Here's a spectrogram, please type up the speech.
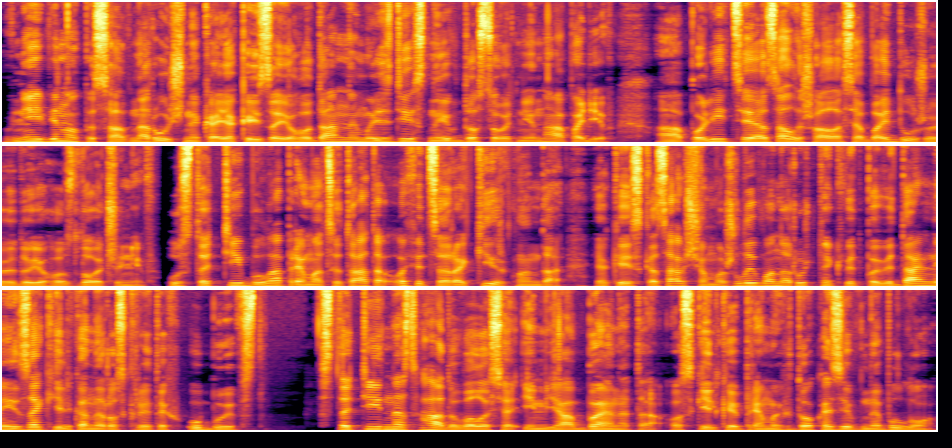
В ній він описав наручника, який, за його даними, здійснив до сотні нападів, а поліція залишалася байдужою до його злочинів. У статті була пряма цитата офіцера Кіркленда, який сказав, що можливо наручник відповідальний за кілька нерозкритих убивств. В статті не згадувалося ім'я Беннета, оскільки прямих доказів не було,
